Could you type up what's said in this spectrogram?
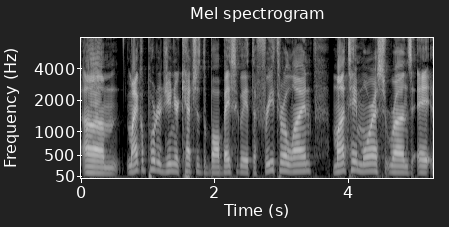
um, Michael Porter Jr. catches the ball basically at the free throw line. Monte Morris runs a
